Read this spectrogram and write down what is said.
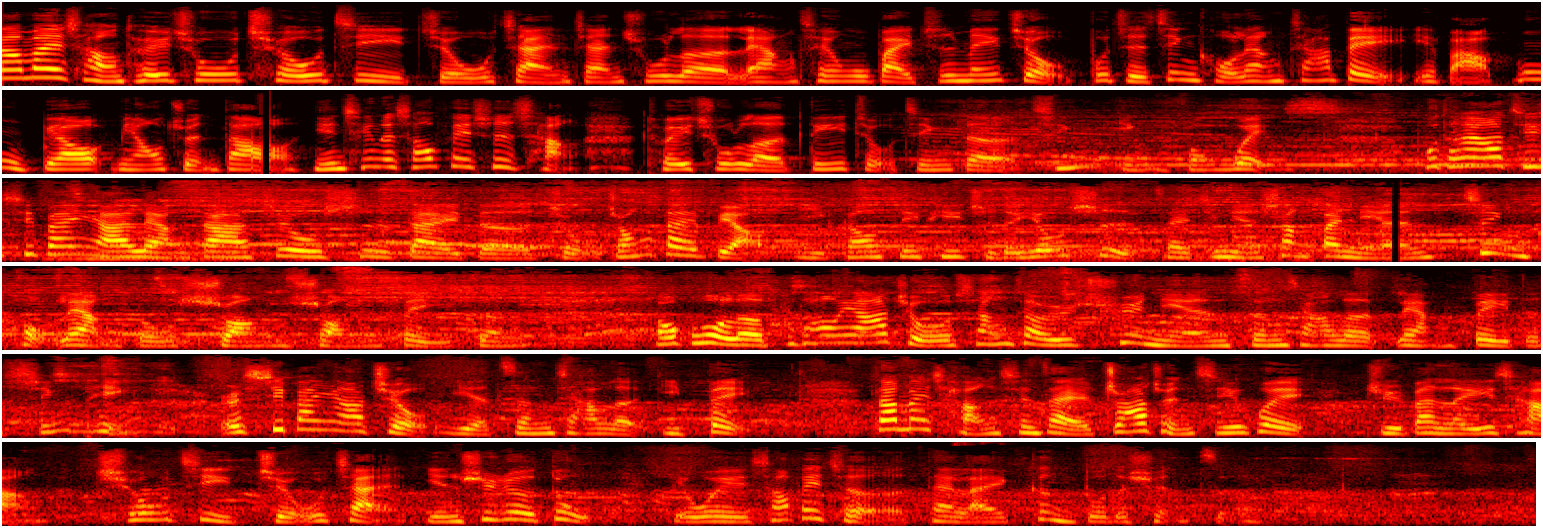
大卖场推出秋季酒展，展出了两千五百支美酒，不止进口量加倍，也把目标瞄准到年轻的消费市场，推出了低酒精的轻饮风味。葡萄牙及西班牙两大旧世代的酒庄代表，以高 CP 值的优势，在今年上半年进口量都双双倍增。包括了葡萄牙酒，相较于去年增加了两倍的新品，而西班牙酒也增加了一倍。大卖场现在抓准机会，举办了一场秋季酒展，延续热度，也为消费者带来更多的选择。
